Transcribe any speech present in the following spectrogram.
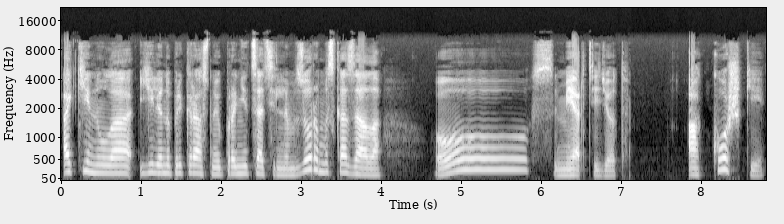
окинула Елену Прекрасную проницательным взором и сказала «О, смерть идет!» А кошки,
